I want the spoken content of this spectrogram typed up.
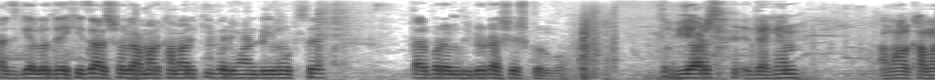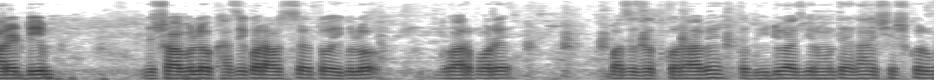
আজকে হলো দেখি যে আসলে আমার খামারে কী পরিমাণ ডিম উঠছে। তারপরে আমি ভিডিওটা শেষ করব। তো ভিউয়ার্স দেখেন, আমার খামারের ডিম, যে সব হলো খাসি করা হচ্ছে, তো এগুলো ধোয়ার পরে বাজারজাত করা হবে। তো ভিডিও আজকের মধ্যে এখানে শেষ করব।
